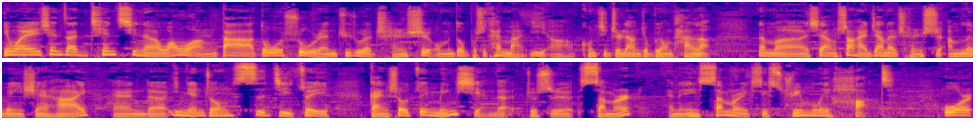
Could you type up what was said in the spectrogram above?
因为现在的天气呢，往往大多数人居住的城市，我们都不是太满意啊，空气质量就不用谈了。那么像上海这样的城市，I'm living in Shanghai，and、uh, 一年中四季最感受最明显的就是 summer，and in summer it's extremely hot，or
